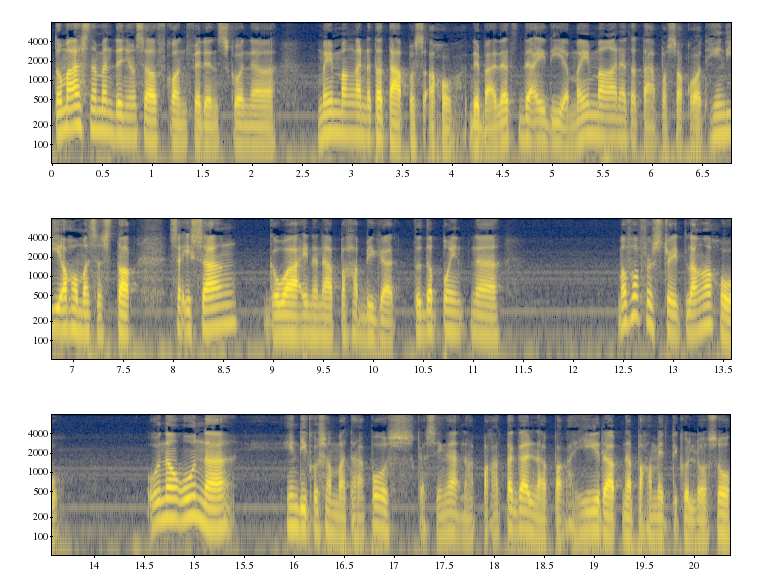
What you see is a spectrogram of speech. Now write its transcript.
tumaas naman din yung self-confidence ko na may mga natatapos ako, ba? That's the idea. May mga natatapos ako at hindi ako masa-stuck sa isang gawain na napakabigat to the point na mafa-frustrate lang ako. Unang-una, hindi ko siya matapos kasi nga napakatagal, napakahirap, napakametikuloso.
